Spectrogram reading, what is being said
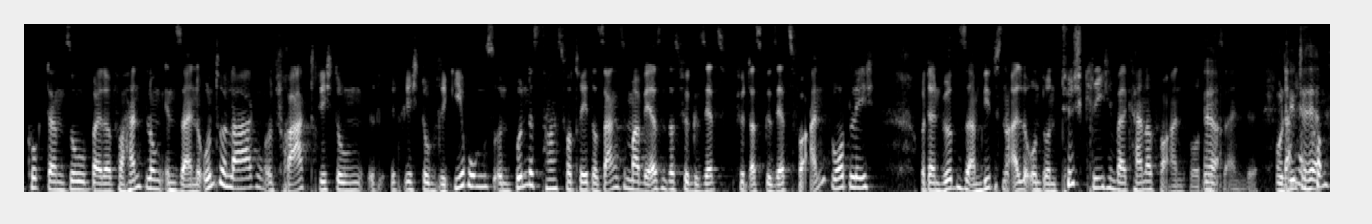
guckt dann so bei der Verhandlung in seine Unterlagen und fragt Richtung, Richtung Regierungs- und Bundestagsvertreter, sagen Sie mal, wer ist denn das für Gesetz, für das Gesetz verantwortlich? Und dann würden sie am liebsten alle unter den Tisch kriechen, weil keiner verantwortlich Ja. sein will. Und Daher hinterher,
